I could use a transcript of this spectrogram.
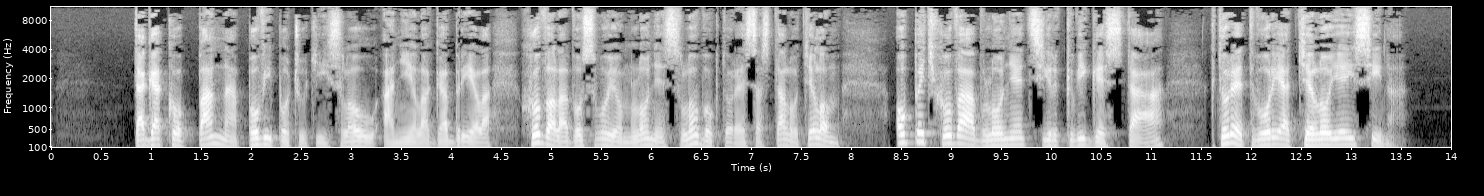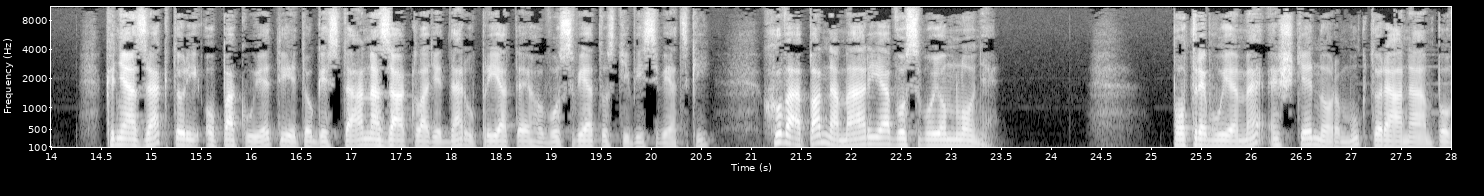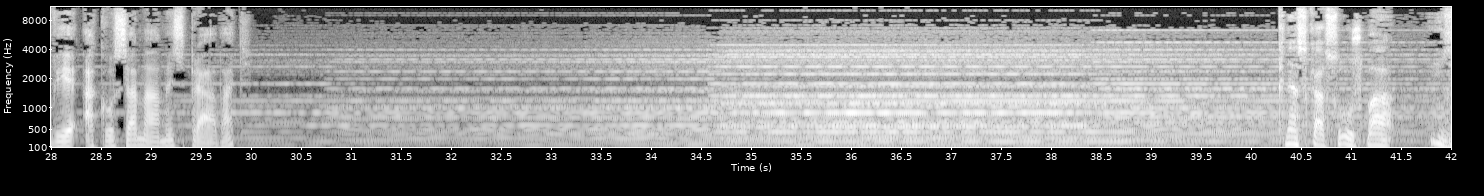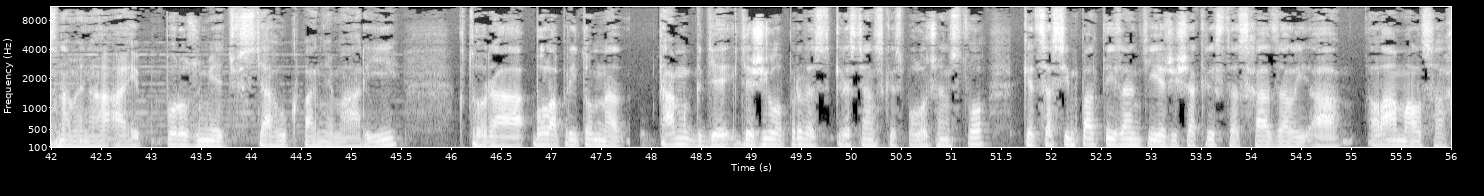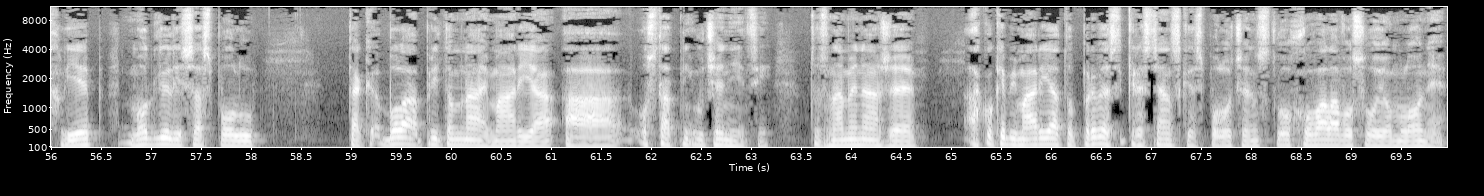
Tak ako panna po vypočutí slov aniela Gabriela chovala vo svojom lone slovo, ktoré sa stalo telom, opäť chová v lone cirkvi gestá, ktoré tvoria telo jej syna. Kňaza, ktorý opakuje tieto gestá na základe daru prijatého vo sviatosti vysviacky, chová panna Mária vo svojom lone. Potrebujeme ešte normu, ktorá nám povie, ako sa máme správať? Kňazská služba znamená aj porozumieť vzťahu k Pane Márii, ktorá bola prítomná tam, kde, kde žilo prvé kresťanské spoločenstvo, keď sa sympatizanti Ježiša Krista schádzali a lámal sa chlieb, modlili sa spolu, tak bola prítomná aj Mária a ostatní učeníci. To znamená, že ako keby Mária to prvé kresťanské spoločenstvo chovala vo svojom lone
